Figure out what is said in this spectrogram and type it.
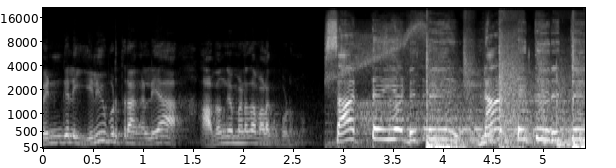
பெண்களை இழிவுபடுத்துகிறாங்க இல்லையா? அவங்க மேலே தான் வழக்கப்படணும் சாட்டை எடுத்து நாட்டை திருத்து.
